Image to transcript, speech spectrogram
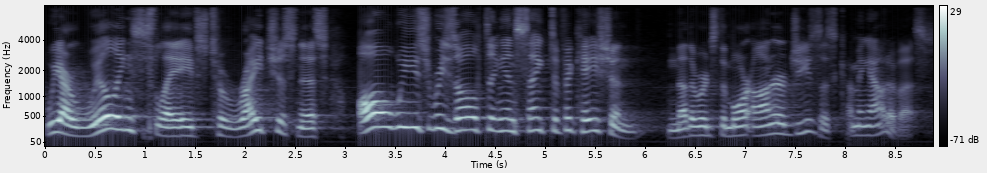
we are willing slaves to righteousness, always resulting in sanctification. In other words, the more honor of Jesus coming out of us.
